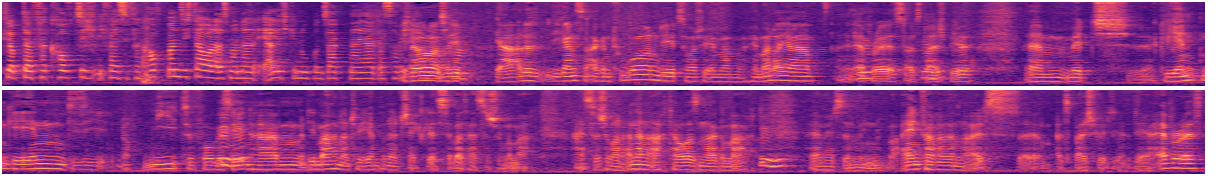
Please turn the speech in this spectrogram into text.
Ich glaube, da verkauft sich, ich weiß nicht, verkauft man sich da oder ist man da ehrlich genug und sagt, naja, das habe ich, ich glaube, eigentlich die, Ja, alle die ganzen Agenturen, die zum Beispiel im Himalaya, an den mhm. Everest als mhm. Beispiel, ähm, mit äh, Klienten gehen, die sie noch nie zuvor gesehen mhm. haben, die machen natürlich haben so eine Checkliste. Was hast du schon gemacht? Hast du schon mal einen anderen 8000er gemacht? Mhm. Ähm, jetzt einen einfacheren als, äh, als Beispiel der Everest.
